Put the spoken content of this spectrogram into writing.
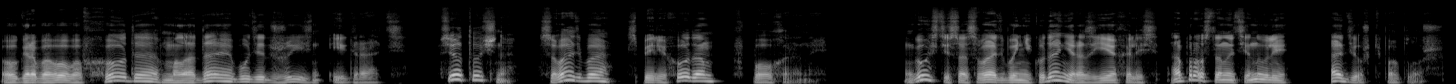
У гробового входа молодая будет жизнь играть. Все точно. Свадьба с переходом в похороны. Гости со свадьбы никуда не разъехались, а просто натянули одежки поплошь.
